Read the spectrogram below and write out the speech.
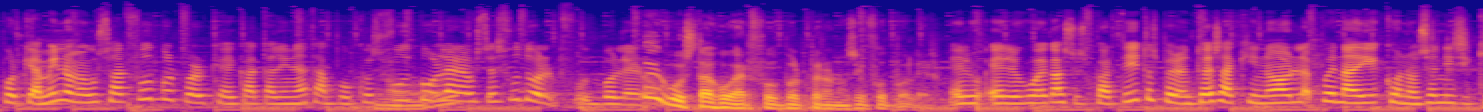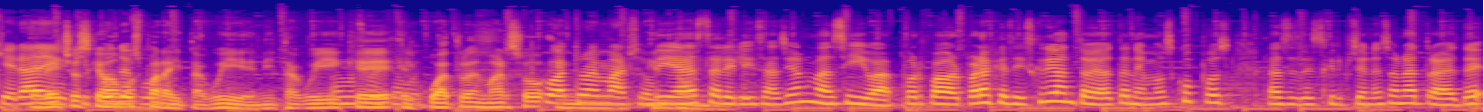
porque a mí no me gusta el fútbol, porque Catalina tampoco es No. futbolera. Usted es fútbol, futbolero. Me gusta jugar fútbol, pero no soy futbolero. Él, él juega sus partidos, pero entonces aquí no habla, pues nadie conoce ni siquiera El de hecho es que vamos para. Itagüí. En Itagüí, Vamos que el Itagüí. 4 de marzo. 4 de marzo. ¿en Día de esterilización masiva. Por favor, para que se inscriban, todavía tenemos cupos. Las descripciones son a través de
